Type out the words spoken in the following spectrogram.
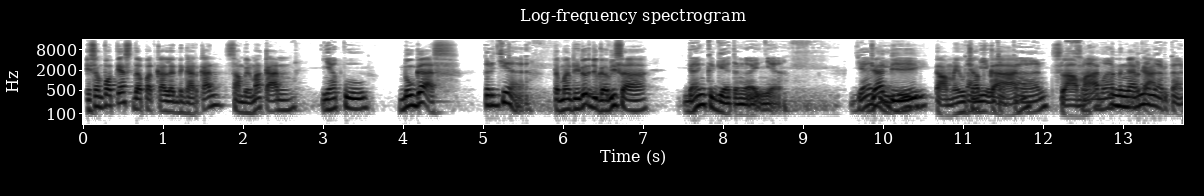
Iseng Podcast dapat kalian dengarkan sambil makan, nyapu, nugas, kerja, teman tidur juga bisa. dan kegiatan lainnya. Jadi, Jadi, kami ucapkan selamat mendengarkan. mendengarkan.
